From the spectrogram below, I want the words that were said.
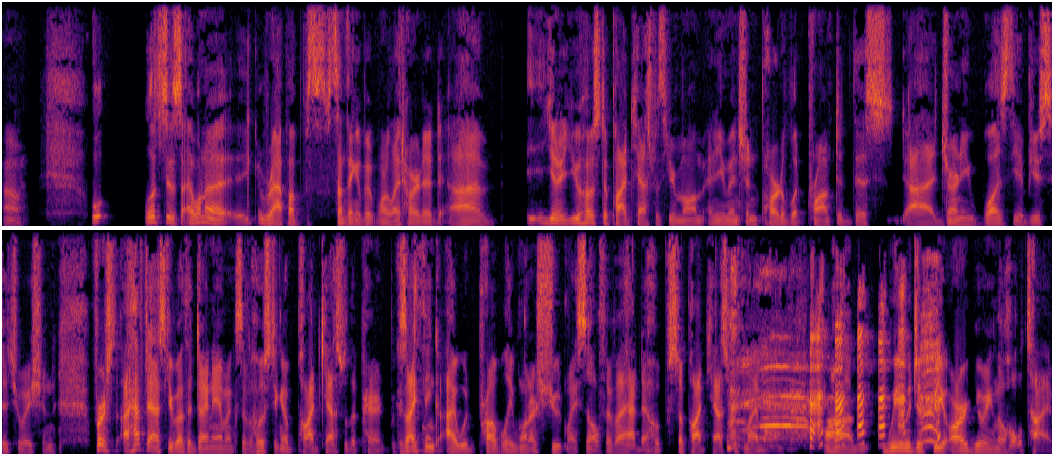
Wow let's just i want to wrap up something a bit more lighthearted. Uh, you know you host a podcast with your mom and you mentioned part of what prompted this uh, journey was the abuse situation. First i have to ask you about the dynamics of hosting a podcast with a parent because i think i would probably want to shoot myself if i had to host a podcast with my mom. Um, we would just be arguing the whole time.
